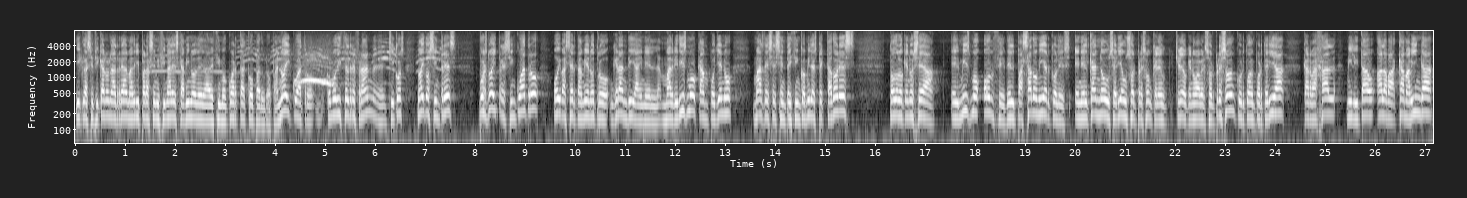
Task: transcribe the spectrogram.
y clasificaron al Real Madrid para semifinales camino de la decimocuarta Copa de Europa. No hay cuatro, como dice el refrán, eh, chicos, no hay dos sin tres, pues no hay tres sin cuatro. Hoy va a ser también otro gran día en el madridismo, campo lleno, más de 65.000 espectadores. Todo lo que no sea el mismo 11 del pasado miércoles en el Camp Nou sería un sorpresón, creo, creo que no va a haber sorpresón. Courtois en portería, Carvajal, Militao, Álava, Camavinga,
